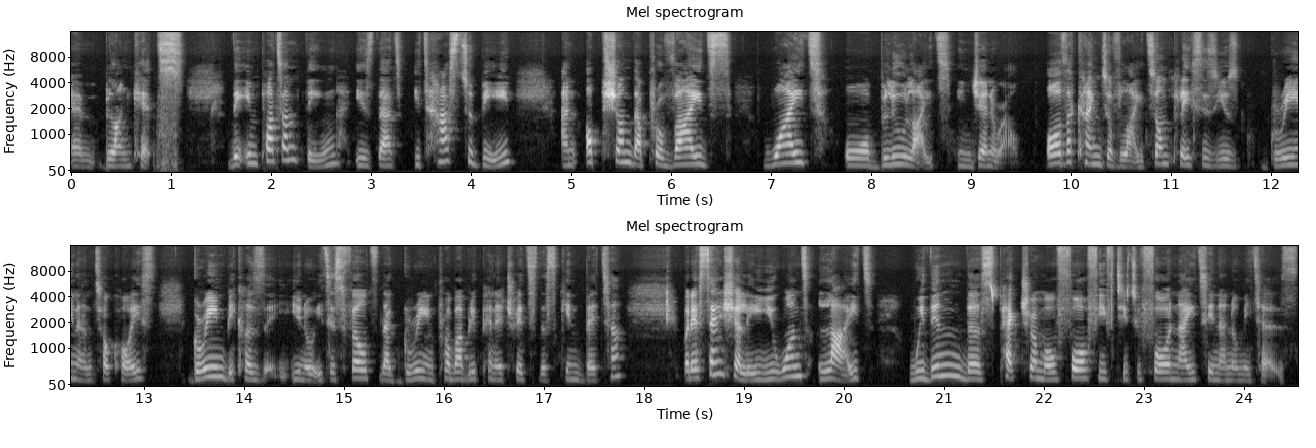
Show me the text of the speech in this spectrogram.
um, blankets. The important thing is that it has to be an option that provides white or blue lights in general. Other kinds of light. Some places use green and turquoise. Green because you know it is felt that green probably penetrates the skin better. But essentially, you want light within the spectrum of 450 to 490 nanometers.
